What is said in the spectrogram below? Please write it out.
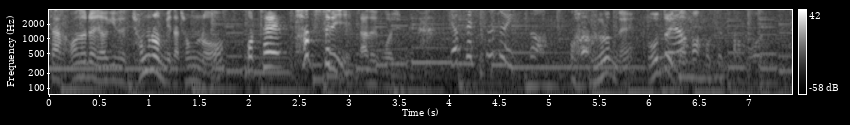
자 오늘은 여기는 종로입니다 종로 호텔 팝3라는 곳입니다 옆에 투도 있어. 와 그렇네 돈도 뭐야? 있나 봐 호텔 팝1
